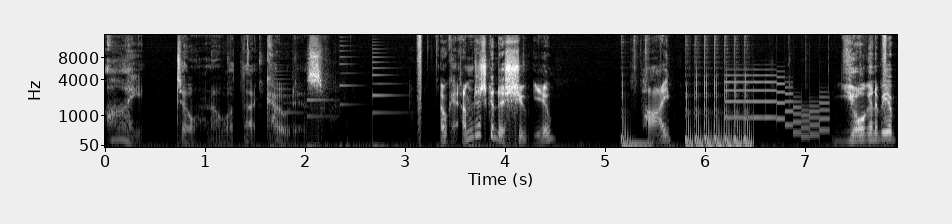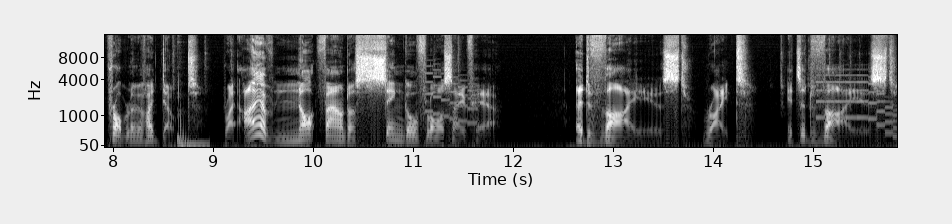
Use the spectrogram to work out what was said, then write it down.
I don't know what that code is. Okay, I'm just going to shoot you. Hi you're going to be a problem if I don't. Right, I have not found a single floor safe here. Advised. Right. It's advised.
